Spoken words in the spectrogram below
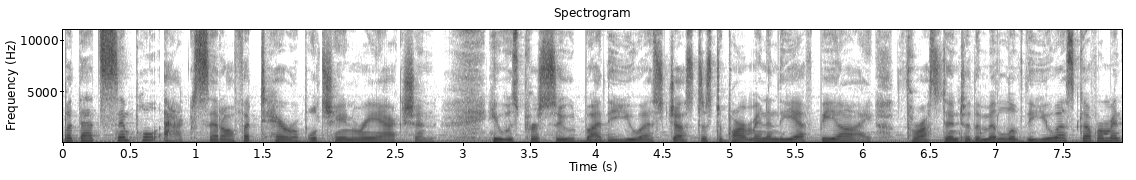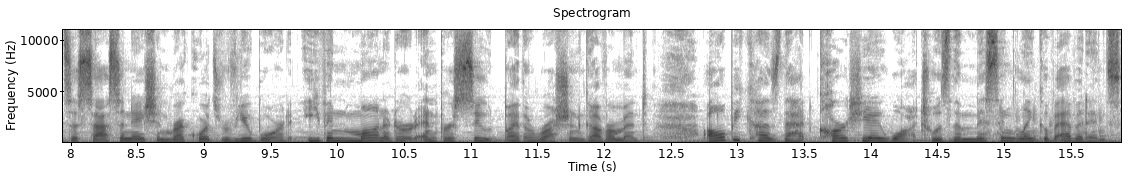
But that simple act set off a terrible chain reaction. He was pursued by the U.S. Justice Department and the FBI, thrust into the middle of the U.S. government's Assassination Records Review Board, even monitored and pursued by the Russian government. All because that Cartier watch was the missing link of evidence,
